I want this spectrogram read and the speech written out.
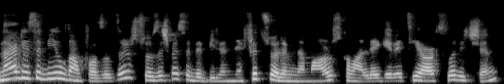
Neredeyse bir yıldan fazladır sözleşme sebebiyle nefret söylemine maruz kalan LGBT artılar için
